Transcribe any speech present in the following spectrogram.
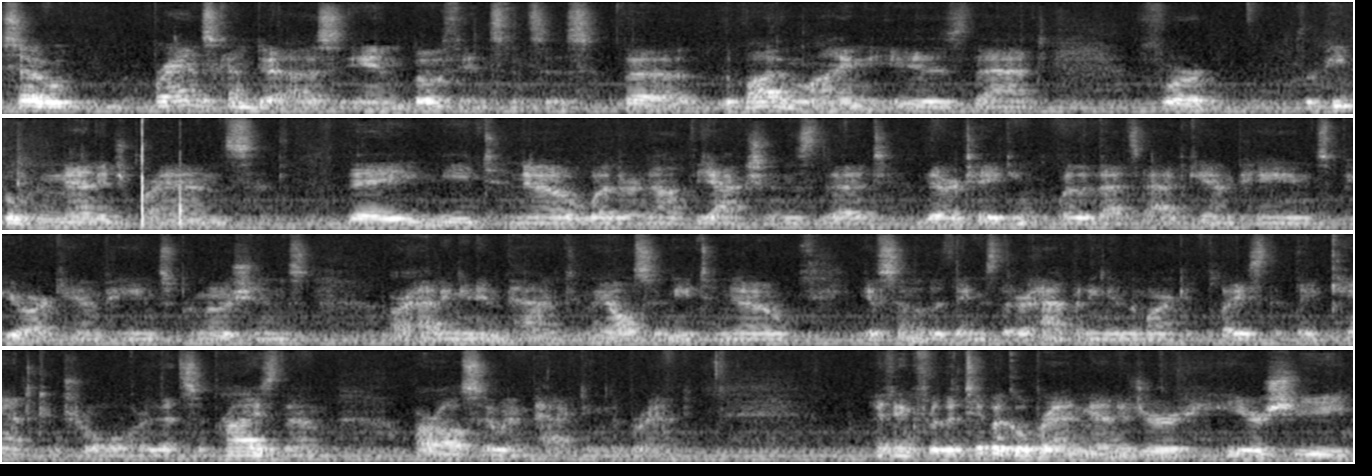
So brands come to us in both instances. The the bottom line is that for for people who manage brands, they need to know whether or not the actions that they're taking, whether that's ad campaigns, PR campaigns, promotions, are having an impact. And they also need to know if some of the things that are happening in the marketplace that they can't control or that surprise them are also impacting the brand. I think for the typical brand manager, he or she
